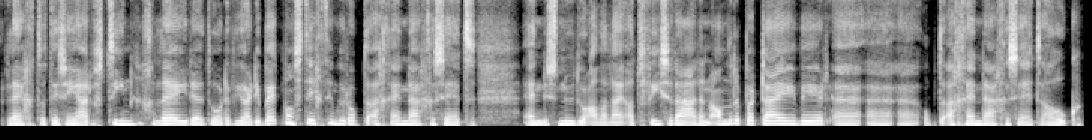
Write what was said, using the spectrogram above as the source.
legt, dat is een jaar of tien geleden door de Wiardi Beckman Stichting weer op de agenda gezet. En dus nu door allerlei adviesraden en andere partijen weer uh, op de agenda gezet ook.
